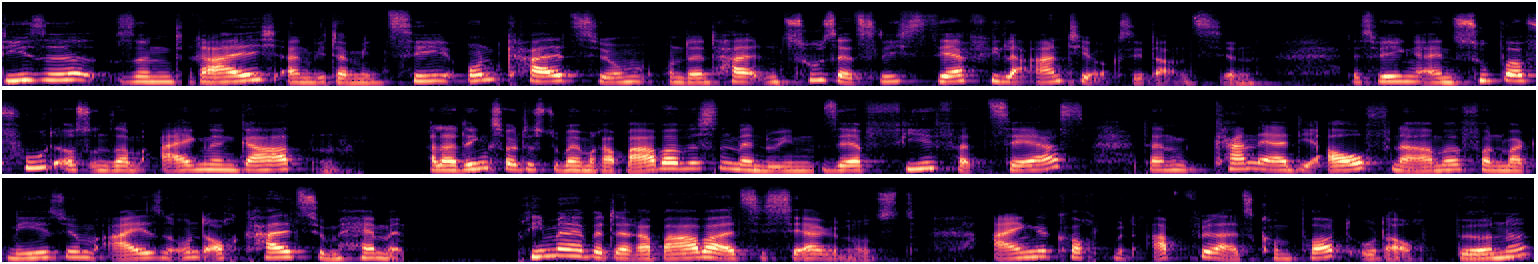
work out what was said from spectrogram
Diese sind reich an Vitamin C und Calcium und enthalten zusätzlich sehr viele Antioxidantien. Deswegen ein Superfood aus unserem eigenen Garten. Allerdings solltest du beim Rhabarber wissen, wenn du ihn sehr viel verzehrst, dann kann er die Aufnahme von Magnesium, Eisen und auch Calcium hemmen. Primär wird der Rhabarber als Dessert genutzt, eingekocht mit Apfel als Kompott oder auch Birne,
